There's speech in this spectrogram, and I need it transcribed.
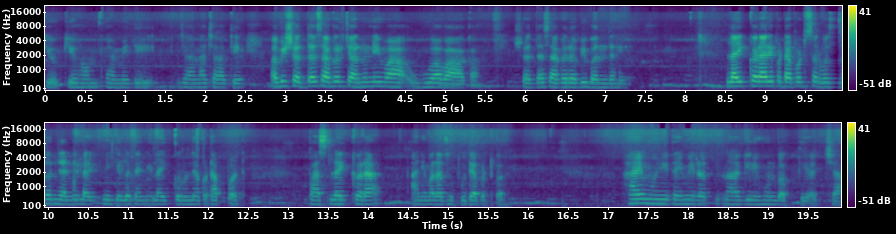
क्योंकि हम फॅमिली जाना चाहते अभी श्रद्धा सागर चालू नहीं वा हुआ वहाँ का. श्रद्धा सागर अभी बंद है. लाईक करा रे पटापट. सर्वजण ज्यांनी लाईक नाही केलं त्यांनी लाईक करून द्या पटापट. पाच लाईक करा आणि मला झोपू द्या पटकन. हाय मोहिनीताई मी रत्नागिरीहून बघते. अच्छा.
